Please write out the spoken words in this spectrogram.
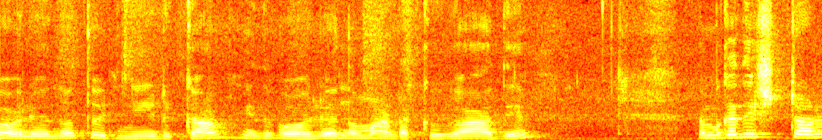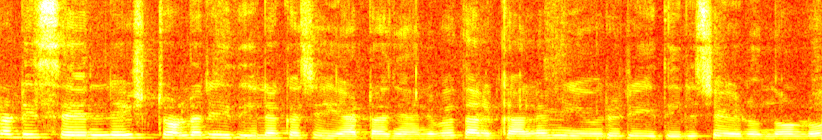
പോലെ ഒന്ന് തുന്നിയെടുക്കാം. ഇതുപോലെ ഒന്ന് മടക്കുക ആദ്യം. നമുക്കത് ഇഷ്ടമുള്ള ഡിസൈനിൽ ഇഷ്ടമുള്ള രീതിയിലൊക്കെ ചെയ്യാം കേട്ടോ. ഞാനിപ്പോൾ തൽക്കാലം ഈ ഒരു രീതിയിൽ ചെയ്യണമെന്നുള്ളൂ.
